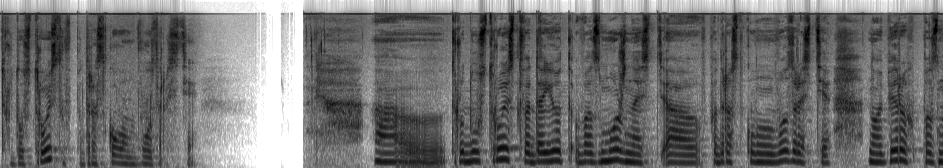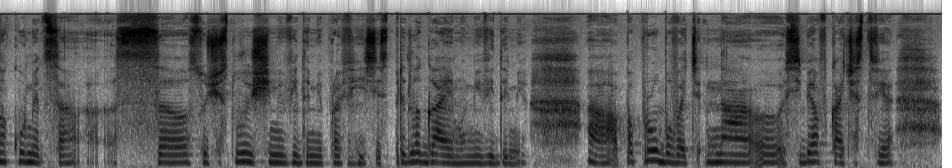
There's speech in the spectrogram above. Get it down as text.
трудоустройству в подростковом возрасте? А, трудоустройство дает возможность а, в подростковом возрасте, ну, во-первых, познакомиться с существующими видами профессий, с предлагаемыми видами, попробовать на э, себя в качестве Э,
